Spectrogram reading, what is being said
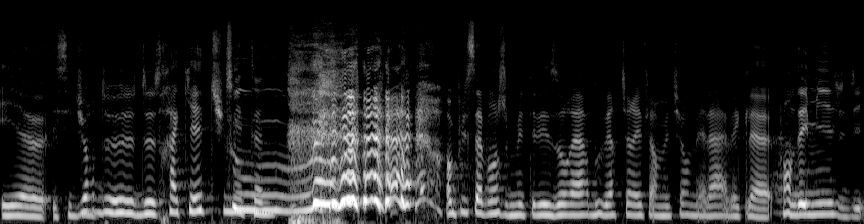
et, euh, et c'est dur de, de traquer Tu tout. en plus avant je mettais les horaires d'ouverture et fermeture mais là avec la pandémie j'ai dit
